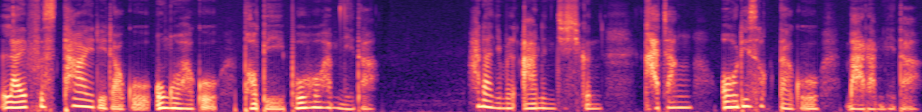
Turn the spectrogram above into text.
라이프 스타일이라고 옹호하고 법이 보호합니다. 하나님을 아는 지식은 가장 어리석다고 말합니다.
